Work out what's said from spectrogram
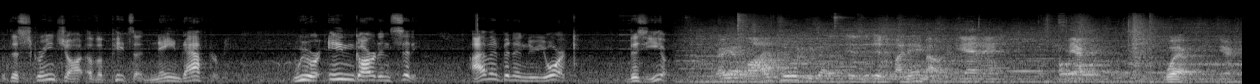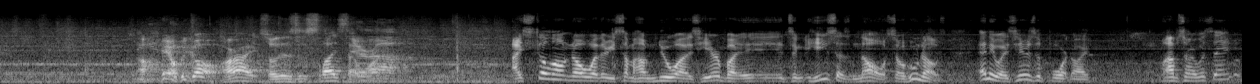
With this screenshot of a pizza named after me. We were in Garden City. I haven't been in New York this year. Did I get lied to? You got, is, is my name out? Yeah, man. There. Where? Here. Oh, here we go. All right, so there's a slice I want. uh, I still don't know whether he somehow knew I was here, but it's he says no, so who knows? Anyways, here's the Portnoy. I'm sorry, what's the name?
